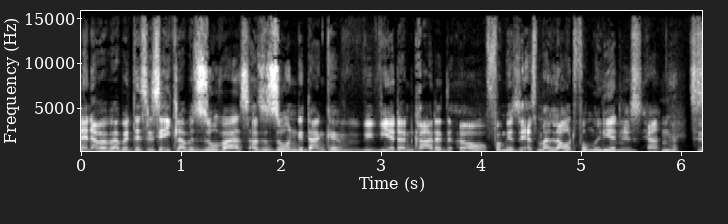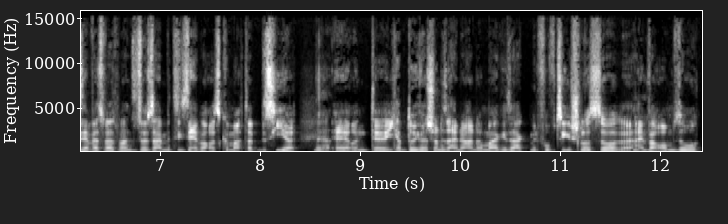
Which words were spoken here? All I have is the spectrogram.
Nein, aber, aber das ist ja, ich glaube, sowas, also so ein Gedanke, wie, wie er dann gerade auch von mir so erstmal laut formuliert mhm. ist, ja. Das ist ja was, was man zusammen mit sich selber ausgemacht hat bis hier. Ja. Äh, und äh, ich habe durchaus schon das eine oder andere Mal gesagt, mit 50 Schluss so, mhm. einfach um so,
